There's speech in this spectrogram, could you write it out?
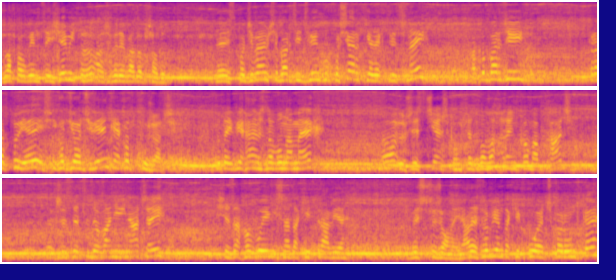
Złapał więcej ziemi, to aż wyrywa do przodu. Yy, Spodziewałem się bardziej dźwięku kosiarki elektrycznej, a to bardziej pracuje, jeśli chodzi o dźwięk, jak odkurzacz. Tutaj wjechałem znowu na mech. No, już jest ciężko, muszę dwoma rękoma pchać. Także zdecydowanie inaczej się zachowuje niż na takiej trawie wyszczerzonej. Ale zrobiłem takie kółeczko, rundkę.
